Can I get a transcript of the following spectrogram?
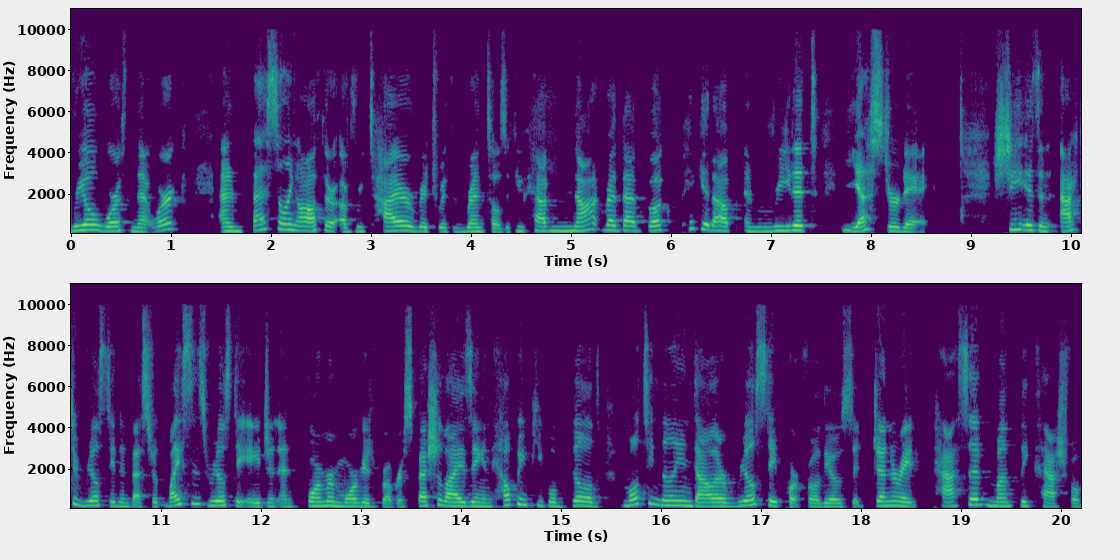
real worth network and best-selling author of retire rich with rentals if you have not read that book pick it up and read it yesterday she is an active real estate investor, licensed real estate agent, and former mortgage broker, specializing in helping people build multi million dollar real estate portfolios that generate passive monthly cash flow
